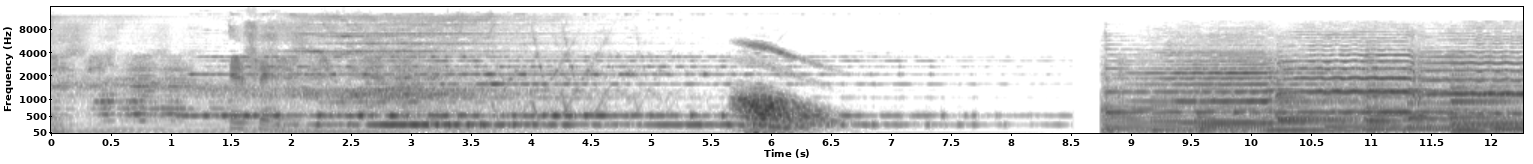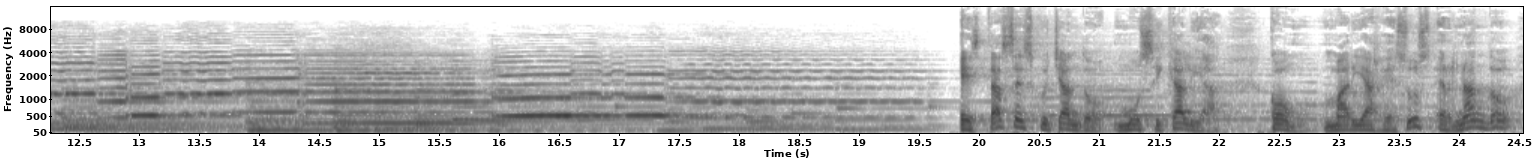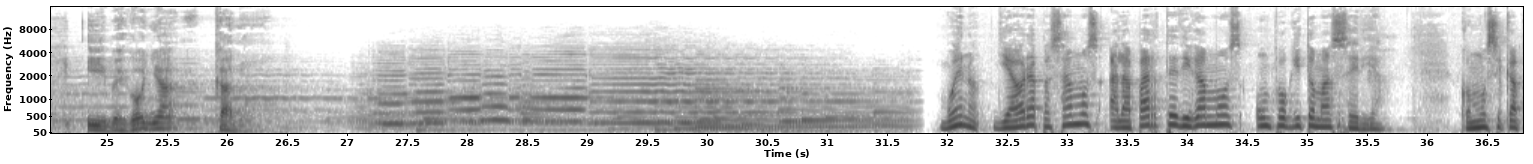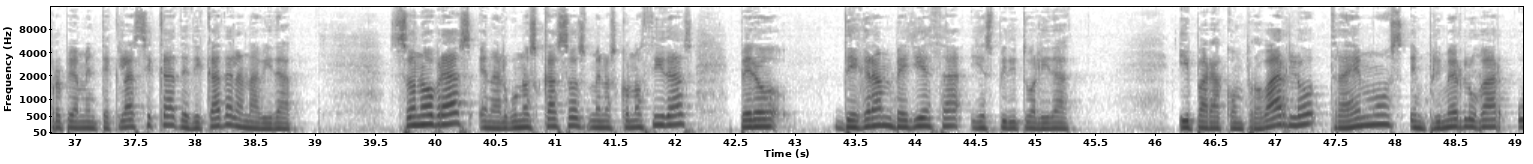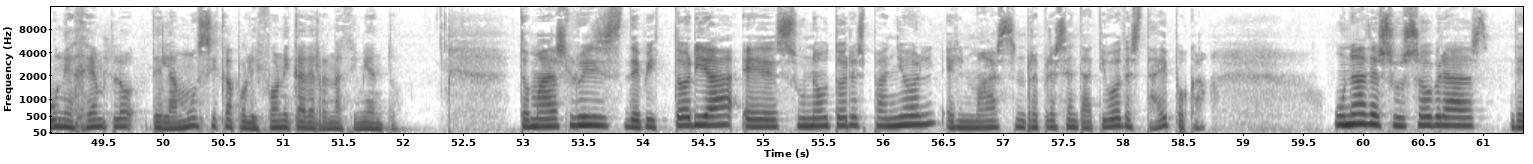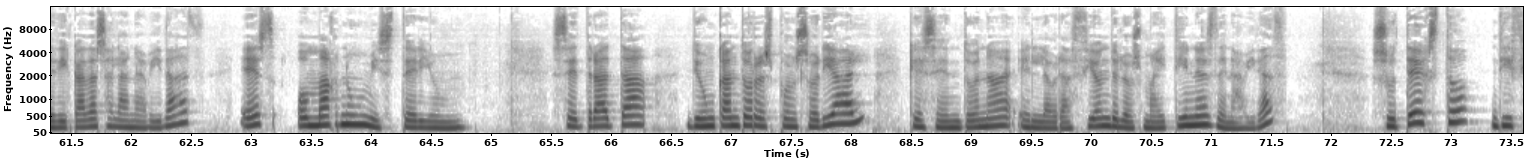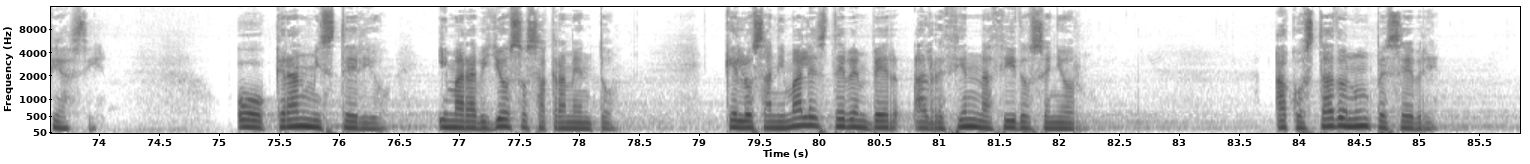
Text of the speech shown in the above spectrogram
Estás escuchando Musicalia con María Jesús Hernando y Begoña Cano. Bueno, y ahora pasamos a la parte, digamos, un poquito más seria, con música propiamente clásica dedicada a la Navidad. Son obras, en algunos casos menos conocidas, pero de gran belleza y espiritualidad. Y para comprobarlo, traemos en primer lugar un ejemplo de la música polifónica del Renacimiento. Tomás Luis de Victoria es un autor español el más representativo de esta época. Una de sus obras dedicadas a la Navidad es O Magnum Mysterium. Se trata de un canto responsorial que se entona en la oración de los maitines de Navidad. Su texto dice así. Oh gran misterio y maravilloso sacramento, que los animales deben ver al recién nacido Señor. Acostado en un pesebre,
